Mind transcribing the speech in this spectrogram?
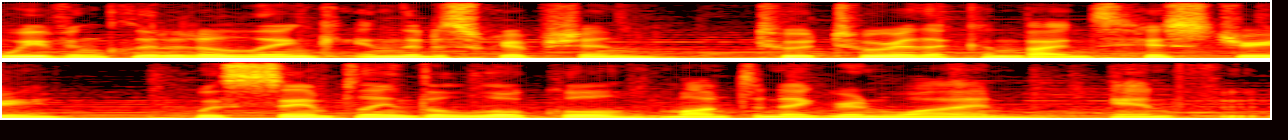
We've included a link in the description to a tour that combines history with sampling the local Montenegrin wine and food.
